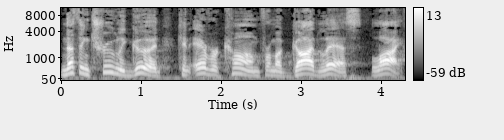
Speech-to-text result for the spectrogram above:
Nothing truly good can ever come from a godless life.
